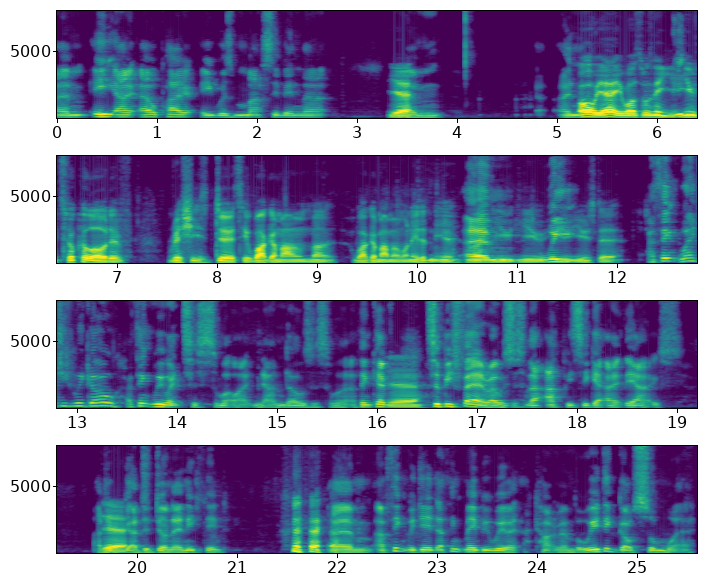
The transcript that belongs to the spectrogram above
Um, eat out, help out. He was massive in that. Yeah. Um, and oh, yeah, he was, wasn't he? You, he- you took a load of Rishi's dirty Wagamama, Wagamama money, didn't you? Like, Um, you, you, we- you used it. I think where did we go? I think we went to somewhere like Nando's or somewhere. I think. Every, Yeah. To be fair, I was just that happy to get out the house. I'd, Yeah. have, I'd have done anything. Um, I think we did. I think maybe we. I can't remember. We did go somewhere.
